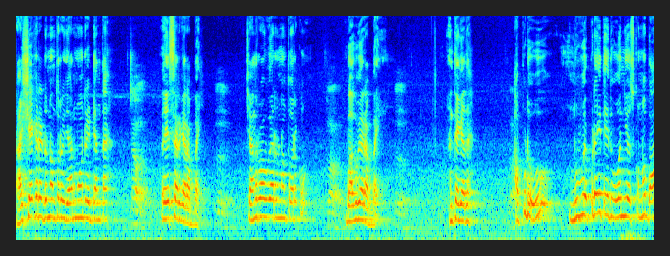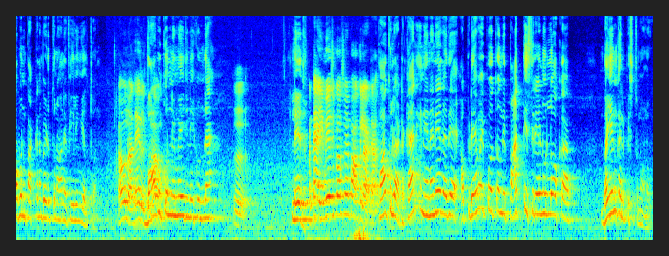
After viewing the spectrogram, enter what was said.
రాజశేఖర రెడ్డి ఉన్నంత వరకు జగన్మోహన్ రెడ్డి ఎంత? వైఎస్ఆర్ గారు అబ్బాయి. చంద్రబాబు గారు ఉన్నంత వరకు బాబు గారు అబ్బాయి. అంతే కదా? అప్పుడు నువ్వు ఎప్పుడైతే ఇది ఓన్ చేసుకున్నావు బాబుని పక్కన పెడుతున్నావు అనే ఫీలింగ్ వెళ్తుంది. అవును అదే బాబు కొన్ని ఇమేజ్ నీకుందా. లేదు. అంటే ఆ ఇమేజ్ కోసమే పాకులాట. పాకులాట. కానీ నేను అనేది అదే. అప్పుడు ఏమైపోతుంది పార్టీ శ్రేణుల్లో ఒక భయం కల్పిస్తున్నావు నువ్వు.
